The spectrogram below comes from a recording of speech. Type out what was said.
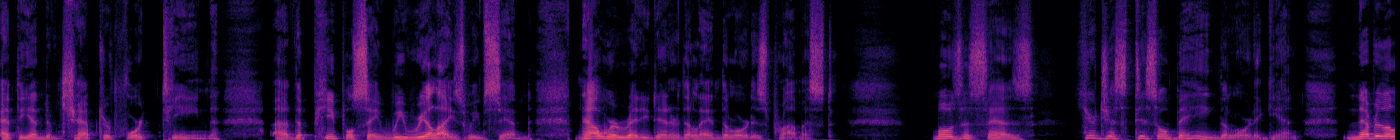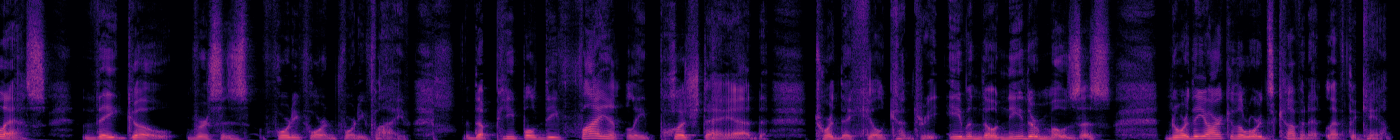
At the end of chapter 14, uh, the people say, We realize we've sinned. Now we're ready to enter the land the Lord has promised. Moses says, You're just disobeying the Lord again. Nevertheless, they go, verses 44 and 45 the people defiantly pushed ahead toward the hill country, even though neither Moses nor the Ark of the Lord's covenant left the camp.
